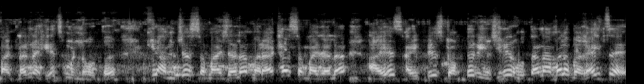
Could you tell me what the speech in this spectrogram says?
पाटलांना हेच म्हणणं होतं की आमच्या समाजाला मराठा समाजाला I S I P S doctor engineer होताना आम्हाला बघायचं आहे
